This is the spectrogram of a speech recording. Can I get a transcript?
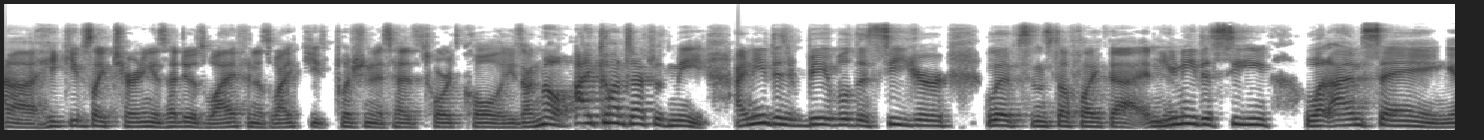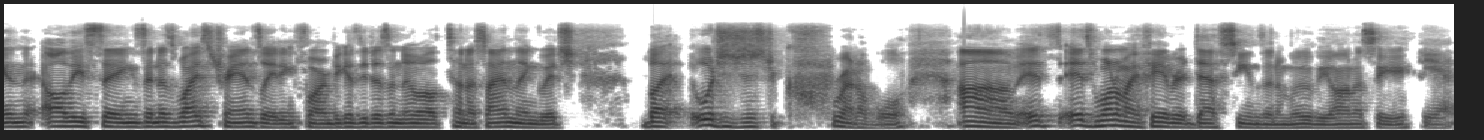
uh, he keeps like turning his head to his wife, and his wife keeps pushing his head towards Cole. And he's like, "No, eye contact with me. I need to be able to see your lips and stuff like that, and you need to see what I'm saying and all these things." And his wife's translating for him because he doesn't know a ton of sign language, but which is just incredible. Um, it's it's one of my favorite death scenes in a movie, honestly. Yeah.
